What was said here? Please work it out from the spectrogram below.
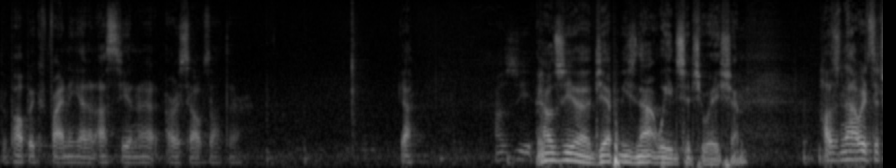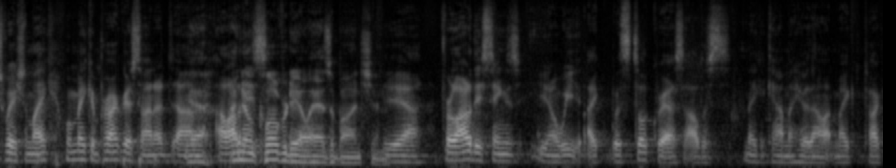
the public finding it and us seeing it ourselves out there. Yeah. How's the, how's the uh, Japanese knotweed situation? How's the knotweed situation, Mike? We're making progress on it. Um, Yeah, a lot I of know these- Cloverdale has a bunch, and Yeah, for a lot of these things, you know, we, like with stiltgrass, I'll just make a comment here, then I'll let Mike talk.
